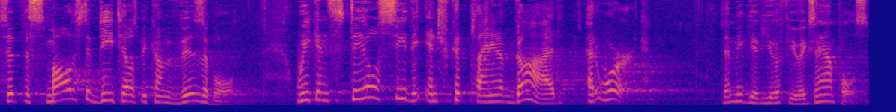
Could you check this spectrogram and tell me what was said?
so that the smallest of details become visible, we can still see the intricate planning of God at work. Let me give you a few examples.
